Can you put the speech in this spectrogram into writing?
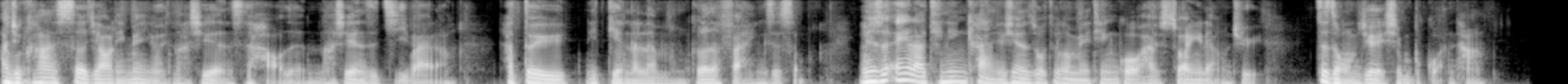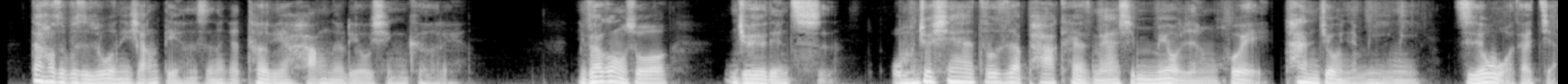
那就看看社交里面有哪些人是好人，哪些人是几百郎。他对于你点的冷门歌的反应是什么？有些人说：“哎，来听听看。”有些人说：“这个没听过，还酸一两句。”这种我们就也先不管他。但好死不死，如果你想点的是那个特别夯的流行歌嘞。你不要跟我说你觉得有点迟，我们就现在都是在 podcast，没关系，没有人会探究你的秘密，只有我在讲。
